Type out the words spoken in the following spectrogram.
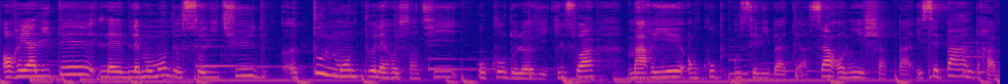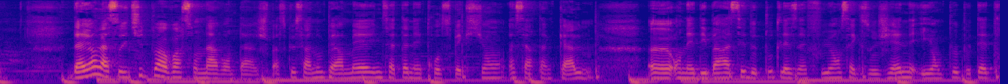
En réalité, les, moments de solitude, euh, tout le monde peut les ressentir au cours de leur vie, qu'ils soient mariés, en couple ou célibataires. Ça, on n'y échappe pas. Et c'est pas un drame. D'ailleurs, la solitude peut avoir son avantage parce que ça nous permet une certaine introspection, un certain calme. Euh, on est débarrassé de toutes les influences exogènes et on peut peut-être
